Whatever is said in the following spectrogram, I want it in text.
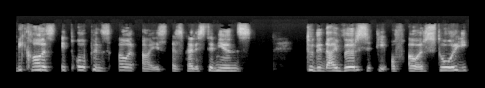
because it opens our eyes as Palestinians to the diversity of our story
